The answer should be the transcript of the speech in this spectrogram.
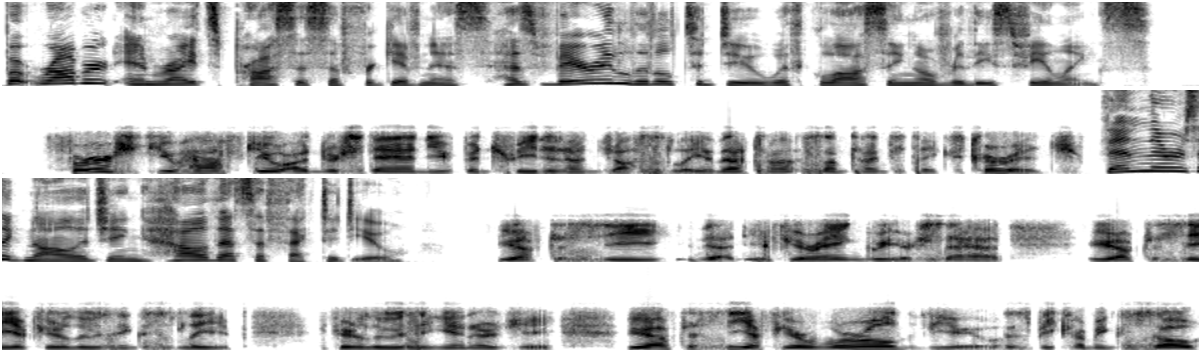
But Robert Enright's process of forgiveness has very little to do with glossing over these feelings. First, you have to understand you've been treated unjustly, and that sometimes takes courage. Then there's acknowledging how that's affected you. You have to see that if you're angry or sad, you have to see if you're losing sleep, if you're losing energy. You have to see if your worldview is becoming so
